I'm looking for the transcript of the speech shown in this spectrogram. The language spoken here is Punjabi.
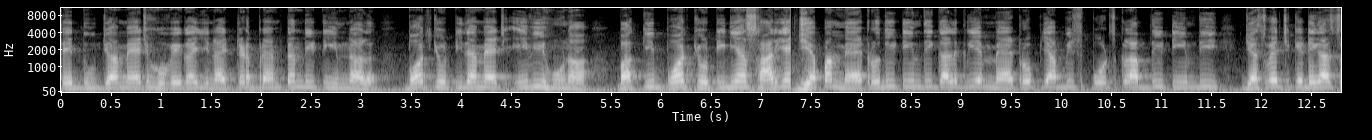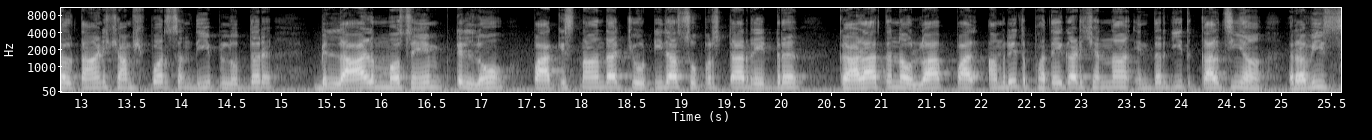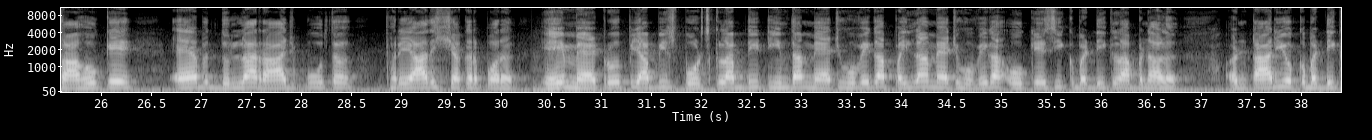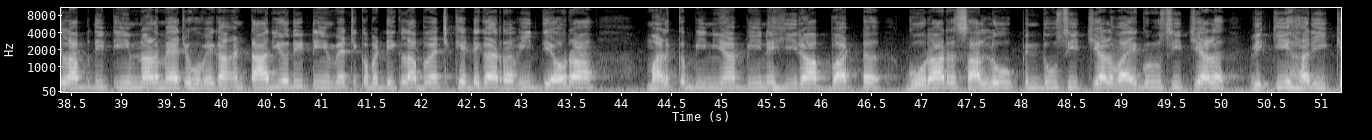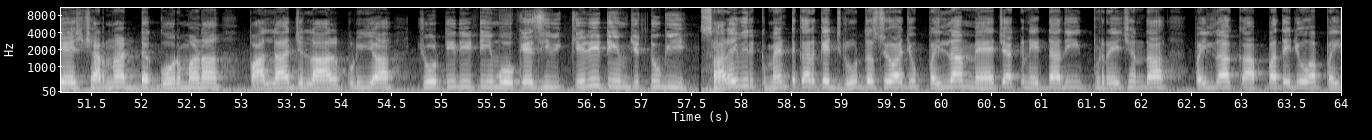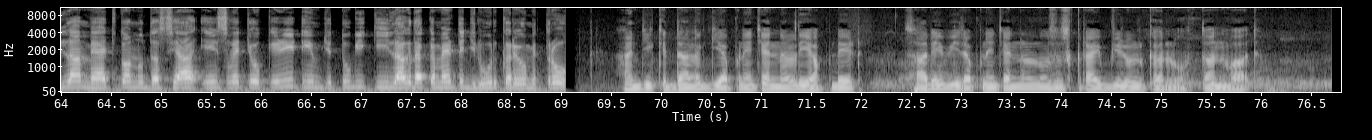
ਤੇ ਦੂਜਾ ਮੈਚ ਹੋਵੇਗਾ ਯੂਨਾਈਟਿਡ ਬਰੈਂਪਟਨ ਦੀ ਟੀਮ ਨਾਲ। ਬਹੁਤ ਚੋਟੀ ਦਾ ਮੈਚ ਇਹ ਵੀ ਹੋਣਾ। ਬਾਕੀ ਬਹੁਤ ਚੋਟੀ ਦੀਆਂ ਸਾਰੀਆਂ ਜੇ ਆਪਾਂ ਮੈਟਰੋ ਦੀ ਟੀਮ ਦੀ ਗੱਲ ਕਰੀਏ, ਮੈਟਰੋ ਪੰਜਾਬੀ ਸਪੋਰਟਸ ਕਲੱਬ ਦੀ ਟੀਮ ਦੀ, ਜਿਸ ਵਿੱਚ ਖੇਡੇਗਾ ਸੁਲਤਾਨ ਸ਼ਮਸ਼ਪੁਰ, ਸੰਦੀਪ ਲੁੱਦਰ ਬਿਲਾਲ ਮੋਸੇਮ ਢਿੱਲੋਂ, ਪਾਕਿਸਤਾਨ ਦਾ ਚੋਟੀ ਦਾ ਸੁਪਰਸਟਾਰ ਰੇਡਰ ਕਾਲਾ ਧਨੌਲਾ, ਪ- ਅੰਮ੍ਰਿਤ ਫਤਿਹਗੜ੍ਹ ਛੰਨਾ, ਇੰਦਰਜੀਤ ਕਲਸੀਆਂ, ਰਵੀ ਸਾਹੋਕੇ, ਐਬਦੁੱਲਾ ਰਾਜਪੂਤ ਫਰਿਆਦ ਸ਼ਕਰਪੁਰ। ਇਹ ਮੈਟਰੋ ਪੰਜਾਬੀ ਸਪੋਰਟਸ ਕਲੱਬ ਦੀ ਟੀਮ ਦਾ ਮੈਚ ਹੋਵੇਗਾ, ਪਹਿਲਾ ਮੈਚ ਹੋਵੇਗਾ ਓਕੇਸੀ ਕਬੱਡੀ ਕਲੱਬ ਨਾਲ। ਅੰਟਾਰੀਓ ਕਬੱਡੀ ਕਲੱਬ ਦੀ ਟੀਮ ਨਾਲ ਮੈਚ ਹੋਵੇਗਾ। ਅੰਟਾਰੀਓ ਦੀ ਟੀਮ ਵਿੱਚ ਕਬੱਡੀ ਕਲੱਬ ਵਿੱਚ ਖੇਡੇਗਾ ਰਵੀ ਦਿਉਰਾ ਮਲਕ ਬੀਨੀਆ ਬੀਨ, ਹੀਰਾ ਬੱਟ, ਗੋਰਾ ਰਸਾਲੂ, ਪਿੰਦੂ ਸੀਚਲ ਵਾਹਿਗੁਰੂ ਸੀਚਲ ਵਿੱਕੀ ਹਰੀਕੇ, ਸ਼ਰਨਾ ਡੱਗੋਰਮਣਾ, ਪਾਲਾ ਜਲਾਲਪੁਰੀਆ ਚੋਟੀ ਦੀ ਟੀਮ ਓਕੇ ਸੀ ਵੀ ਕਿਹੜੀ ਟੀਮ ਜਿੱਤੂਗੀ? ਸਾਰੇ ਵੀਰ ਕਮੈਂਟ ਕਰਕੇ ਜਰੂਰ ਦੱਸਿਓ ਆ ਜੋ ਪਹਿਲਾ ਮੈਚ ਆ ਕੈਨੇਡਾ ਦੀ ਫੈਡਰੇਸ਼ਨ ਦਾ। ਪਹਿਲਾ ਕੱਪ ਅਤੇ ਜੋ ਆ ਪਹਿਲਾ ਮੈਚ ਤੁਹਾਨੂੰ ਦੱਸਿਆ, ਇਸ ਵਿੱਚ ਉਹ ਕਿਹੜੀ ਟੀਮ ਜਿੱਤੂਗੀ, ਕੀ ਲੱਗਦਾ ਕਮੈਂਟ ਜਰੂਰ ਕਰਿਓ ਮਿੱਤਰੋ। ਹਾਂਜੀ, ਕਿੱਦਾਂ ਲੱਗੀ ਆਪਣੇ ਚੈਨਲ ਦੀ ਅਪਡੇਟ ਸਾਰੇ ਵੀਰ ਆਪਣੇ ਚੈਨਲ ਨੂੰ ਸਬਸਕ੍ਰਾਈਬ ਜ਼ਰੂਰ ਕਰ ਲਓ। ਧੰਨਵਾਦ।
